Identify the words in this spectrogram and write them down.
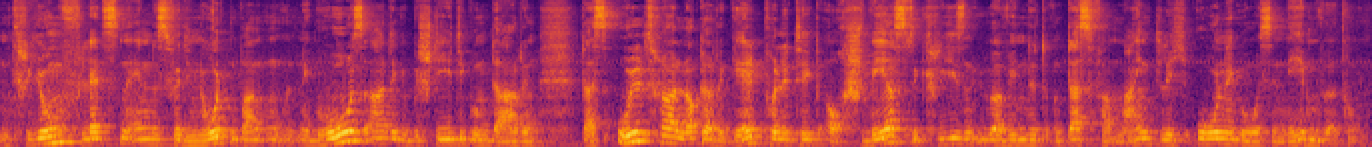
ein Triumph letzten Endes für die Notenbanken und eine großartige Bestätigung darin, dass ultra lockere Geldpolitik auch schwerste Krisen überwindet und das vermeintlich ohne große Nebenwirkungen.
